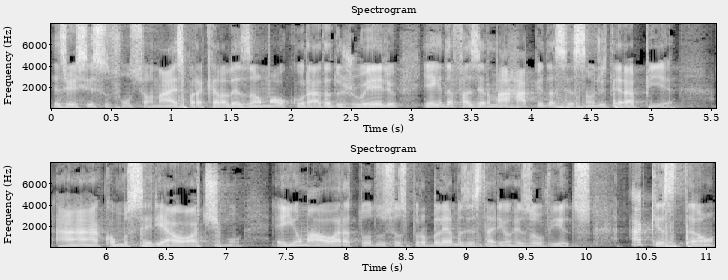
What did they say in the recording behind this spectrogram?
exercícios funcionais para aquela lesão mal curada do joelho e ainda fazer uma rápida sessão de terapia. Ah, como seria ótimo! Em uma hora todos os seus problemas estariam resolvidos. A questão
